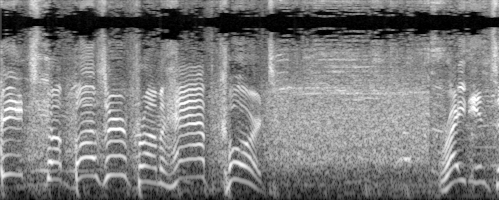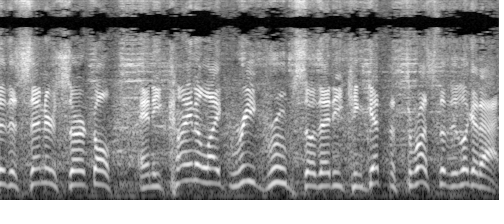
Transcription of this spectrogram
Beats the buzzer from half court. Right into the center circle, and he kind of like regroups so that he can get the thrust of the. Look at that.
